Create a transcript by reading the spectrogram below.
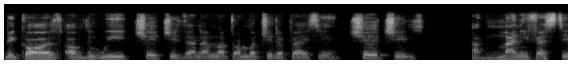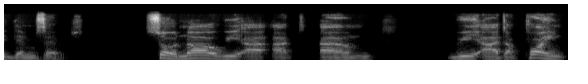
because of the way churches, and I'm not talking about Church of Christ here, churches have manifested themselves. So now we are at um, we are at a point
